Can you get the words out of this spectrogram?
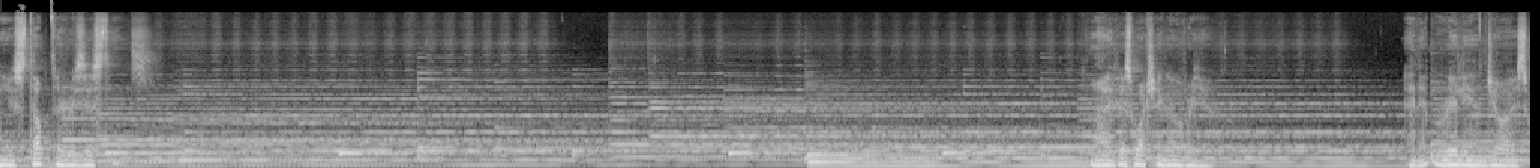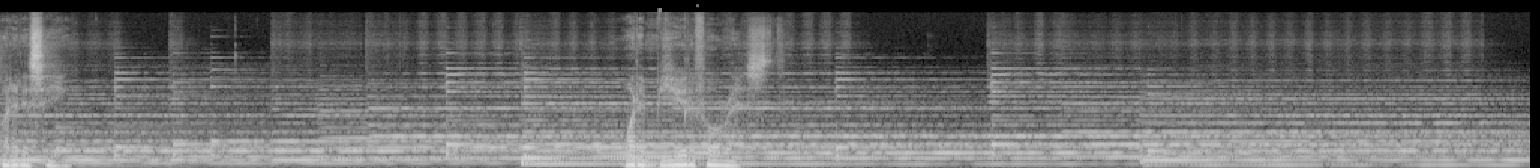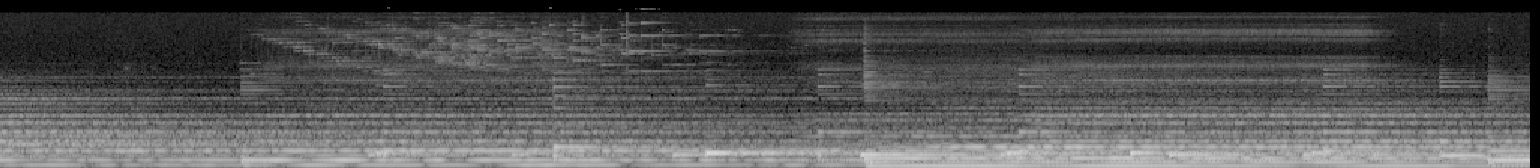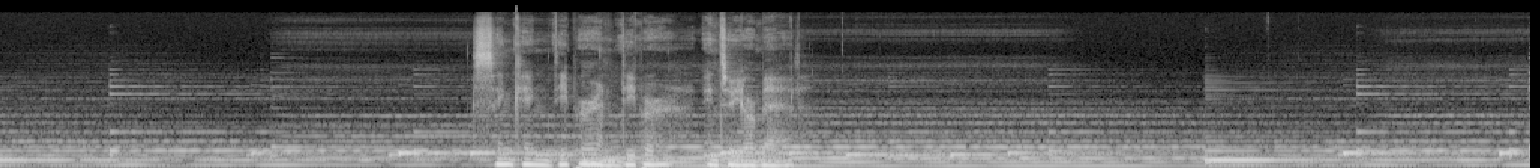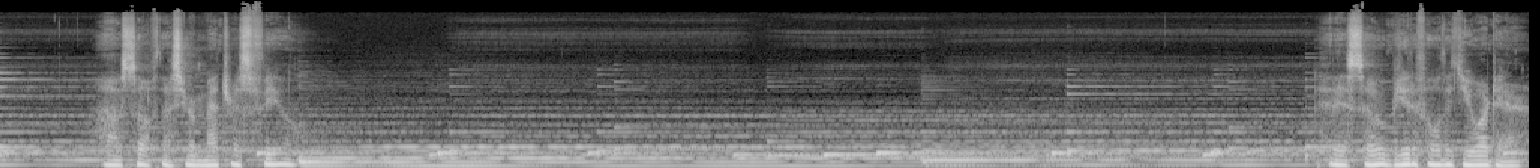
You stop the resistance. Life is watching over you, and it really enjoys what it is seeing. What a beautiful rest. Deeper and deeper into your bed. How soft does your mattress feel? It is so beautiful that you are there.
